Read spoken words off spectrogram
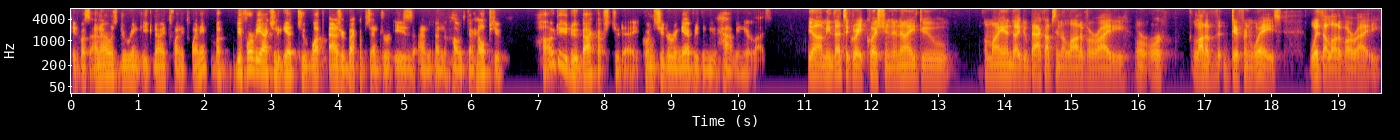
It was announced during Ignite 2020. But before we actually get to what Azure Backup Center is and, and how it can help you, how do you do backups today, considering everything you have in your life? Yeah, I mean, that's a great question. And I do, on my end, I do backups in a lot of variety or, or a lot of different ways with a lot of variety.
